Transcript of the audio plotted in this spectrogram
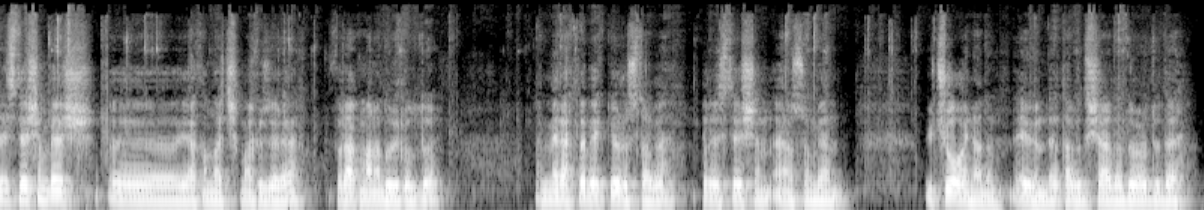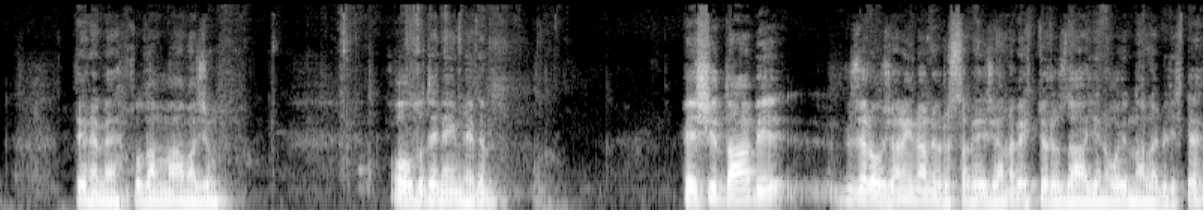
PlayStation 5 e, yakında çıkmak üzere. Fragmanı duyuruldu. Merakla bekliyoruz tabi. PlayStation en son ben 3'ü oynadım evimde. Tabi dışarıda 4'ü de deneme kullanma amacım oldu deneyimledim. 5'i daha bir güzel olacağına inanıyoruz tabi heyecanla bekliyoruz daha yeni oyunlarla birlikte.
